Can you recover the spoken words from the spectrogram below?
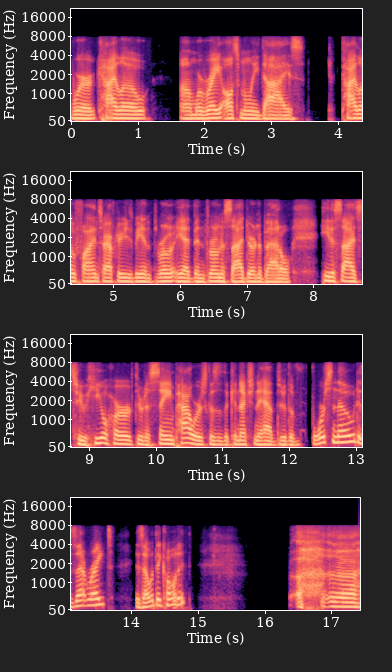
where Kylo, um, where Rey ultimately dies. Kylo finds her after he's being thrown. He had been thrown aside during the battle. He decides to heal her through the same powers because of the connection they have to the Force node. Is that right? Is that what they called it? Uh,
